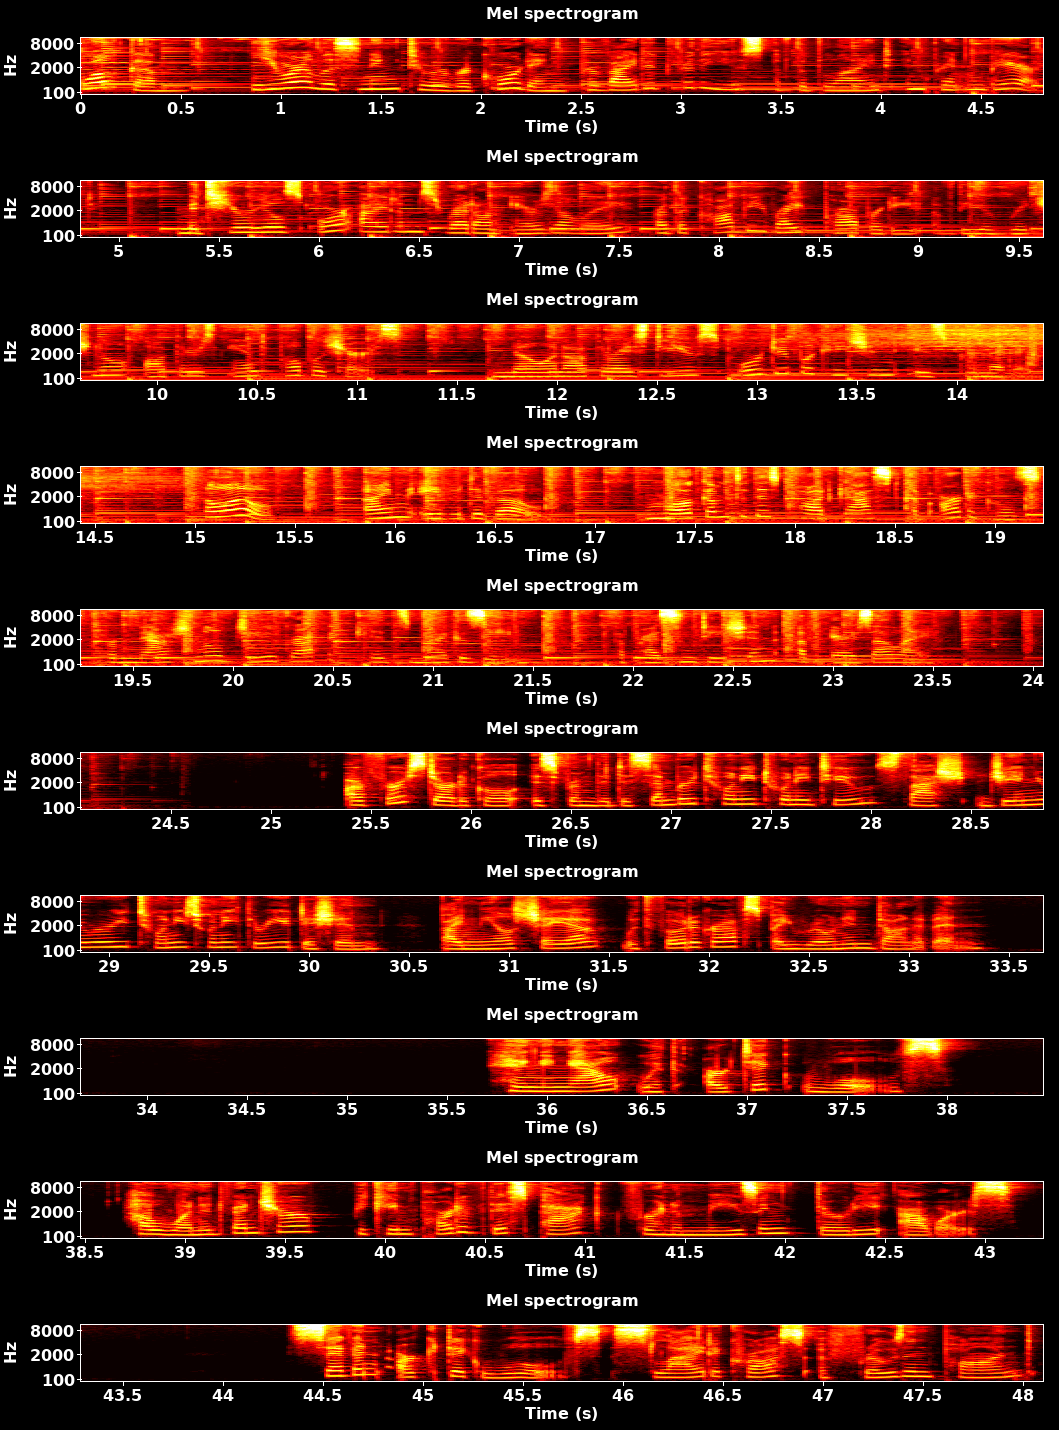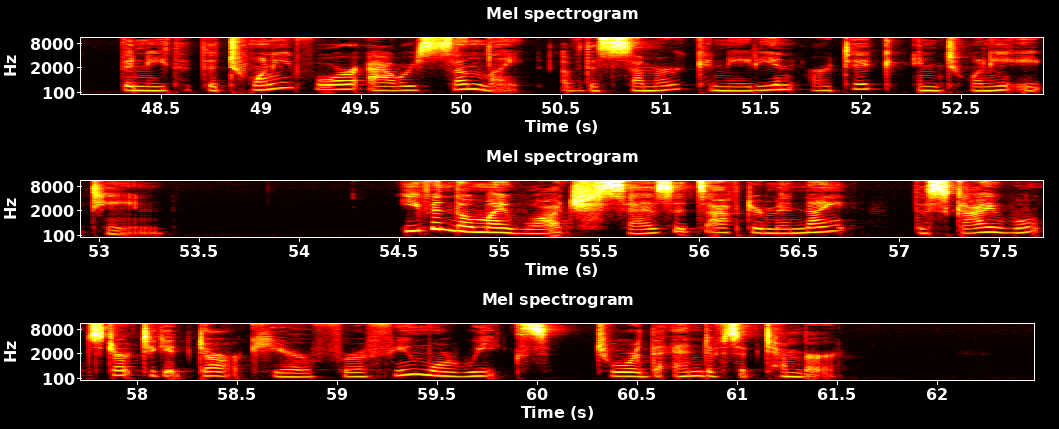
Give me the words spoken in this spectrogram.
Welcome. You are listening to a recording provided for the use of the blind and print impaired. Materials or items read on AIRSLA are the copyright property of the original authors and publishers. No unauthorized use or duplication is permitted. Hello, I'm Ava DeVoe. Welcome to this podcast of articles from National Geographic Kids magazine, a presentation of AIRSLA. Our first article is from the December 2022 slash January 2023 edition by Neil Shea with photographs by Ronan Donovan. Hanging out with Arctic wolves. How one adventurer became part of this pack for an amazing 30 hours. Seven Arctic wolves slide across a frozen pond beneath the 24 hour sunlight of the summer Canadian Arctic in 2018. Even though my watch says it's after midnight, the sky won't start to get dark here for a few more weeks toward the end of September.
